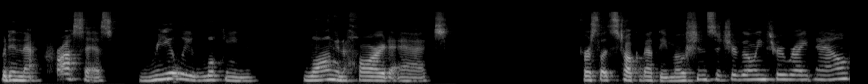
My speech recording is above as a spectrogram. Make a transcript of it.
But in that mm-hmm. process, really looking long and hard at first let's talk about the emotions that you're going through right now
